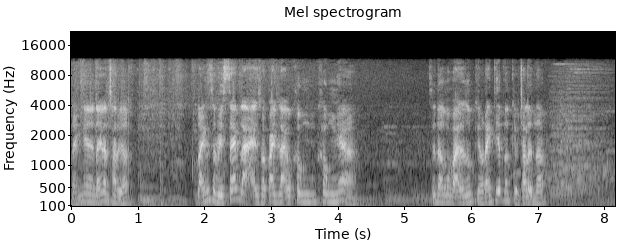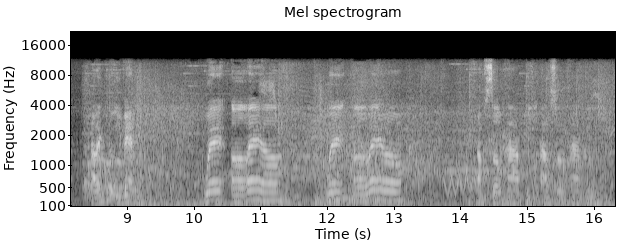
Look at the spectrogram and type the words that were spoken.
đánh ờ, đấy làm sao được? Đánh rồi reset lại và quay lại không không nhá. Chứ đâu có phải là giống kiểu đánh tiếp nó kiểu challenge đâu. À đánh kiểu event. Where oh where oh where oh where oh I'm so happy, I'm so happy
